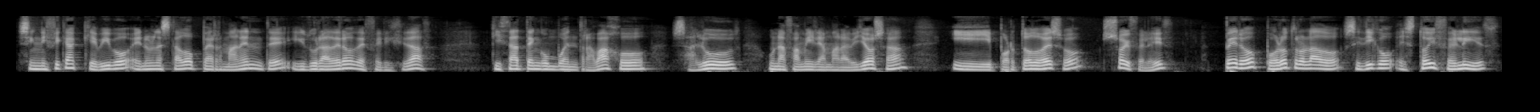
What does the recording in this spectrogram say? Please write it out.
significa que vivo en un estado permanente y duradero de felicidad. Quizá tengo un buen trabajo, salud, una familia maravillosa y por todo eso soy feliz. Pero, por otro lado, si digo estoy feliz,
